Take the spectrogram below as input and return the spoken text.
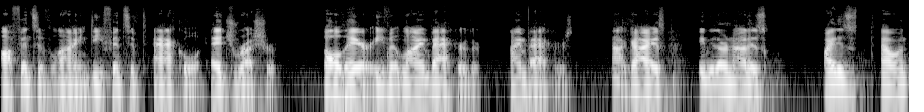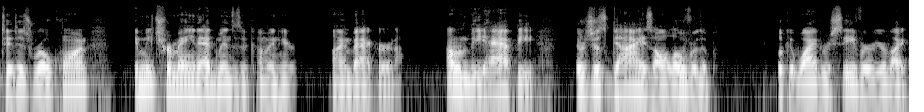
offensive line, defensive tackle, edge rusher, it's all there. Even linebacker, there's linebackers, not guys. Maybe they're not as quite as talented as Roquan. Give me Tremaine Edmunds to come in here, linebacker, and I'm gonna be happy. There's just guys all over the place. Look at wide receiver, you're like,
